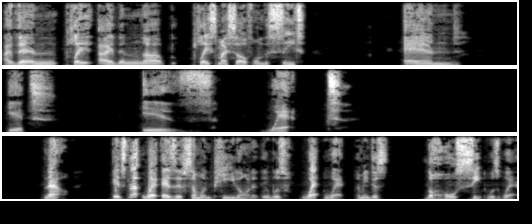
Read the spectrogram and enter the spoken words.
I then play, I then, uh, place myself on the seat and it is wet. Now, it's not wet as if someone peed on it. It was wet, wet. I mean, just the whole seat was wet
